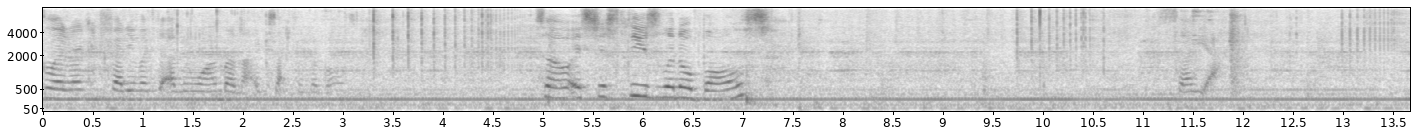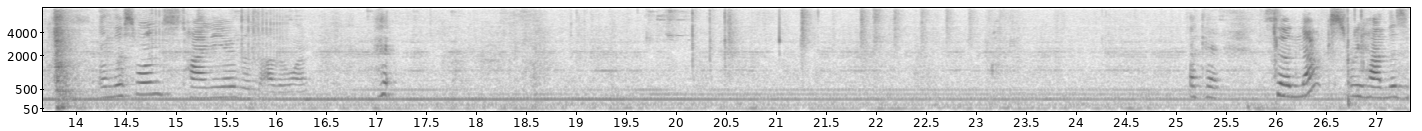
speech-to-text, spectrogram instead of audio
glitter and confetti like the other one, but not except for the balls. So it's just these little balls. So yeah. And this one's tinier than the other one. Okay, so next we have this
